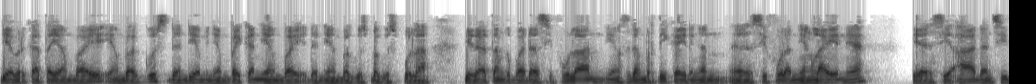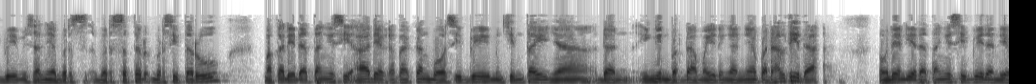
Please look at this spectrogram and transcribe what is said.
Dia berkata yang baik yang bagus dan dia menyampaikan yang baik dan yang bagus-bagus pula. Dia datang kepada si fulan yang sedang bertikai dengan uh, si fulan yang lain ya. Ya si A dan si B misalnya bers, berseter, bersiteru maka dia datangi si A dia katakan bahwa si B mencintainya dan ingin berdamai dengannya padahal tidak Kemudian dia datangi si B dan dia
